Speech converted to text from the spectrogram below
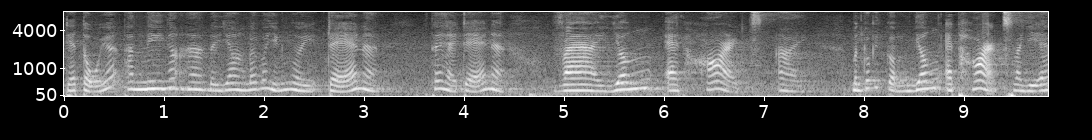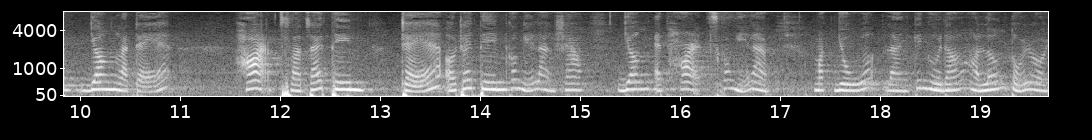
trẻ tuổi á, thanh niên á ha. The young đối với những người trẻ nè thế hệ trẻ nè. Và young at heart. À, mình có cái cụm young at heart là gì em? Young là trẻ. Heart là trái tim. Trẻ ở trái tim có nghĩa là làm sao? Young at heart có nghĩa là mặc dù á, là cái người đó họ lớn tuổi rồi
